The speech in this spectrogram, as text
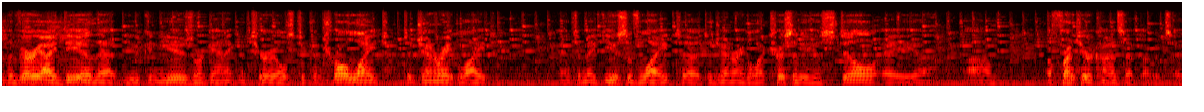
The very idea that you can use organic materials to control light, to generate light, and to make use of light uh, to generate electricity is still a, uh, um, a frontier concept, I would say.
